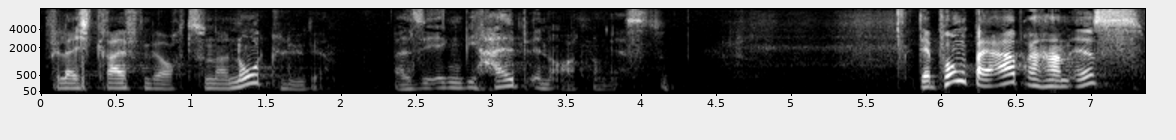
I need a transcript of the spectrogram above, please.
Vielleicht greifen wir auch zu einer Notlüge, weil sie irgendwie halb in Ordnung ist. Der Punkt bei Abraham ist,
